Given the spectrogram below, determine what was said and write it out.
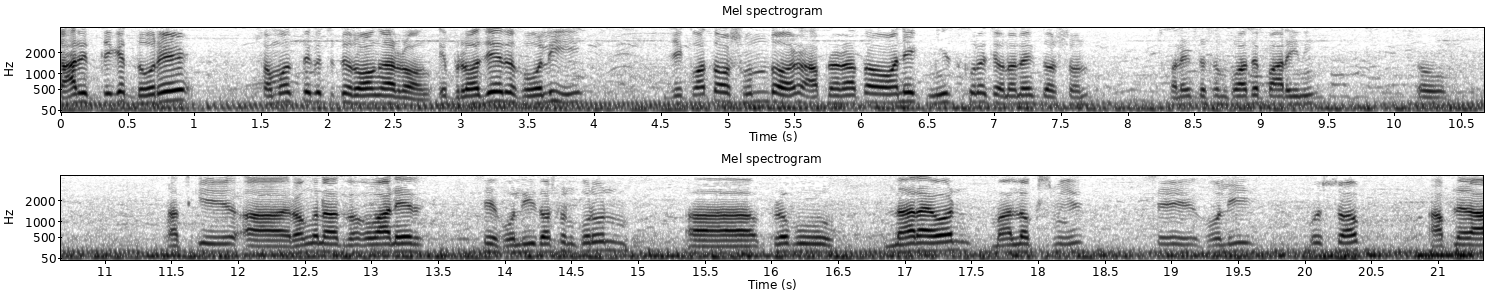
গাড়ির থেকে দৌড়ে সমস্ত কিছুতে রং আর রং। এই ব্রজের হোলি যে কত সুন্দর, আপনারা তো অনেক মিস করেছেন অনেক দর্শন। অনেক দর্শন করাতে পারিনি। তো আজকে রঙ্গনাথ ভগবানের সে হোলি দর্শন করুন। প্রভু নারায়ণ, মা লক্ষ্মীর সে হোলি উৎসব। আপনারা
